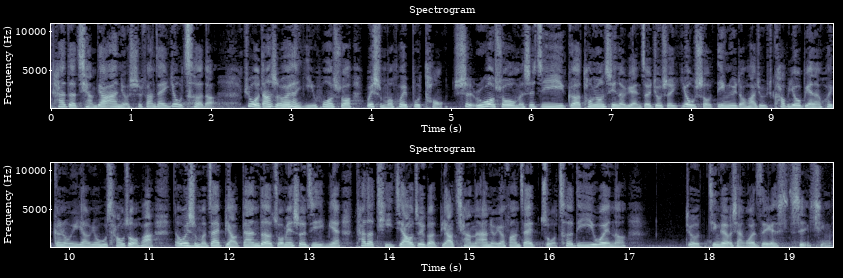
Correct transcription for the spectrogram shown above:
它的强调按钮是放在右侧的。就我当时会很疑惑，说为什么会不同？是如果说我们是基于一个通用性的原则，就是右手定律的话，就靠右边的会更容易让用户操作的话，那为什么在表单的桌面设计里面，它的提交这个比较强的按钮要放在左侧第一位呢？就金哥有想过这个事情吗？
